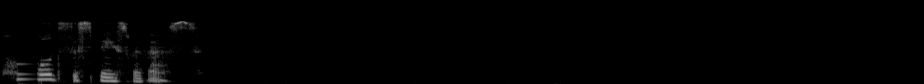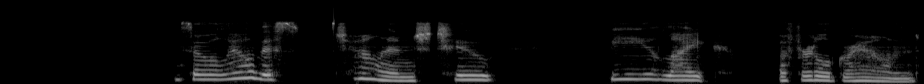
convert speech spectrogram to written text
holds the space with us. And so allow this challenge to be like a fertile ground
